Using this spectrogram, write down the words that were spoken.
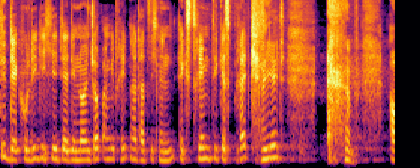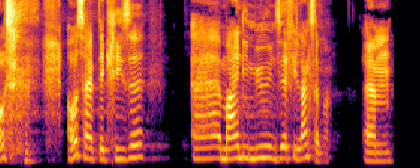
der Kollege hier, der den neuen Job angetreten hat, hat sich ein extrem dickes Brett gewählt. Aus, außerhalb der Krise äh, malen die Mühlen sehr viel langsamer. Ähm,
